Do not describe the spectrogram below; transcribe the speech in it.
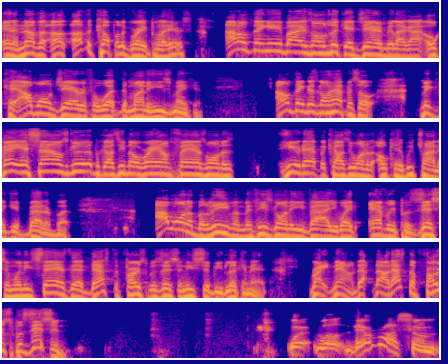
and another uh, other couple of great players, I don't think anybody's gonna look at Jared and be like, okay, I want Jared for what the money he's making. I don't think that's gonna happen. So McVay, it sounds good because he know Ram fans want to hear that because he want to. Okay, we trying to get better, but I want to believe him if he's going to evaluate every position. When he says that, that's the first position he should be looking at right now. That, no, that's the first position. Well, well, there are some.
